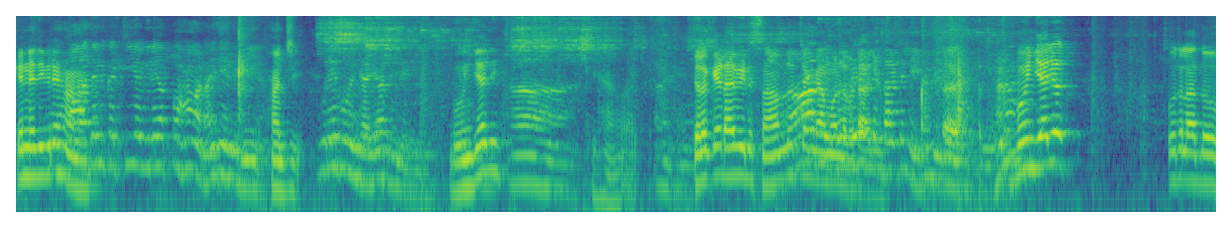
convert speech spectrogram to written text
ਕਿੰਨੇ ਦੀ ਵੀਰੇ ਹਾਂ ਦਿਨ ਕੱਚੀ ਆ ਵੀਰੇ ਆਪਾਂ ਹਾਣਾ ਹੀ ਦੇ ਦੇਣੀ ਆ। ਹਾਂਜੀ। ਪੂਰੇ 55000 ਦੀ ਲੱਗੀ 52 ਦੀ? ਹਾਂ। ਕੀ ਹਾਂ ਬਾਤ ਹੈ। ਚਲੋ ਕਿਹੜਾ ਵੀਰ ਸਾਂਭ ਲਓ ਚੰਗਾ ਮੁੱਲ ਬਟਾ ਲਿਓ। 52 ਜੋ ਉਤਲਾ ਦੋ।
